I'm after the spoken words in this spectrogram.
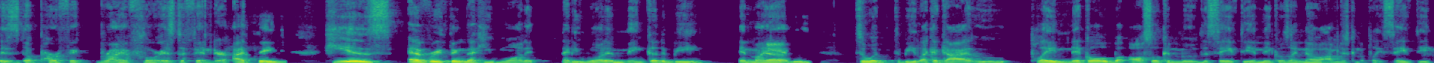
is the perfect Brian Flores defender. I think he is everything that he wanted that he wanted Minkah to be in Miami yeah. to to be like a guy who played nickel but also can move the safety. And Minkah's like, no, I'm just going to play safety.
